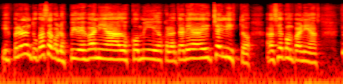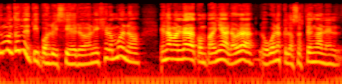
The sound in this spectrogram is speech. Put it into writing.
Y esperar en tu casa con los pibes bañados, comidos, con la tarea hecha y listo. Así acompañás. Y un montón de tipos lo hicieron. Y dijeron, bueno, es la manera de acompañar. Ahora, lo bueno es que lo sostengan en,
